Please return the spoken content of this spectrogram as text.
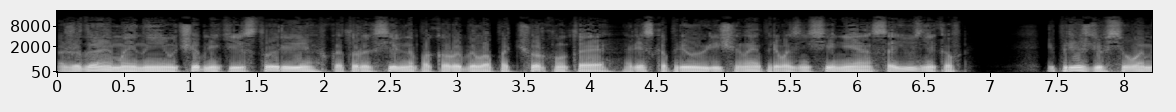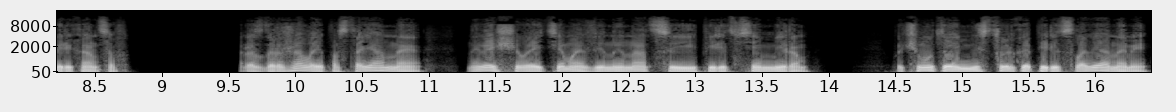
Ожидаемые иные учебники истории, в которых сильно покоробило подчеркнутое, резко преувеличенное превознесение союзников и прежде всего американцев. Раздражала и постоянная, навязчивая тема вины нации перед всем миром. Почему-то не столько перед славянами,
